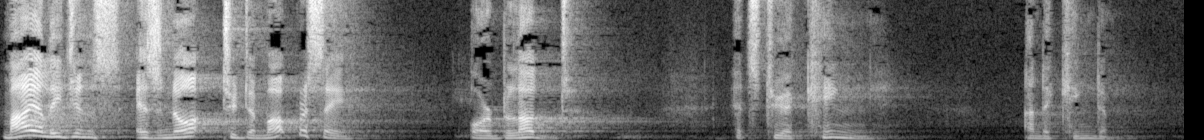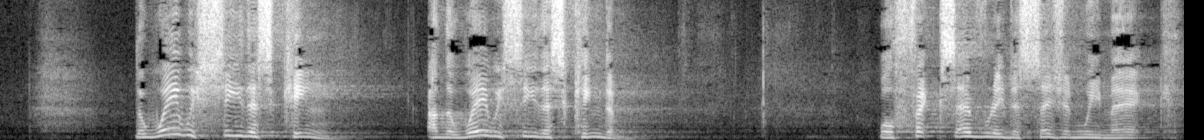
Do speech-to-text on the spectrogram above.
My allegiance is not to democracy or blood. It's to a king and a kingdom. The way we see this king and the way we see this kingdom will fix every decision we make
